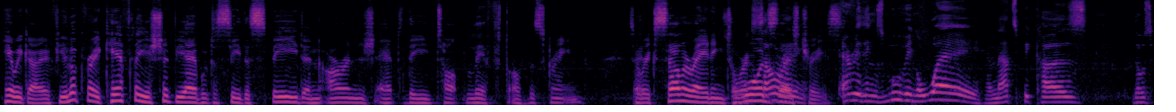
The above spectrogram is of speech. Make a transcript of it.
here we go. If you look very carefully, you should be able to see the speed in orange at the top left of the screen. So we're accelerating so towards we're accelerating. those trees. Everything's moving away, and that's because those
